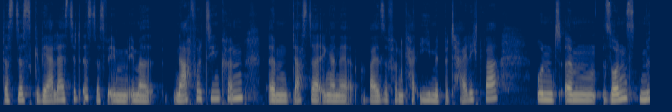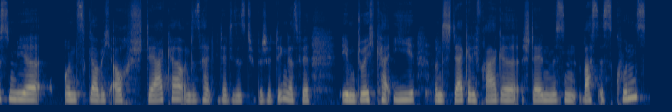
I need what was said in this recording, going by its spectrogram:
dass das gewährleistet ist, dass wir eben immer nachvollziehen können, ähm, dass da irgendeine Weise von KI mit beteiligt war. Und ähm, sonst müssen wir uns, glaube ich, auch stärker, und das ist halt wieder dieses typische Ding, dass wir eben durch KI uns stärker die Frage stellen müssen, was ist Kunst,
